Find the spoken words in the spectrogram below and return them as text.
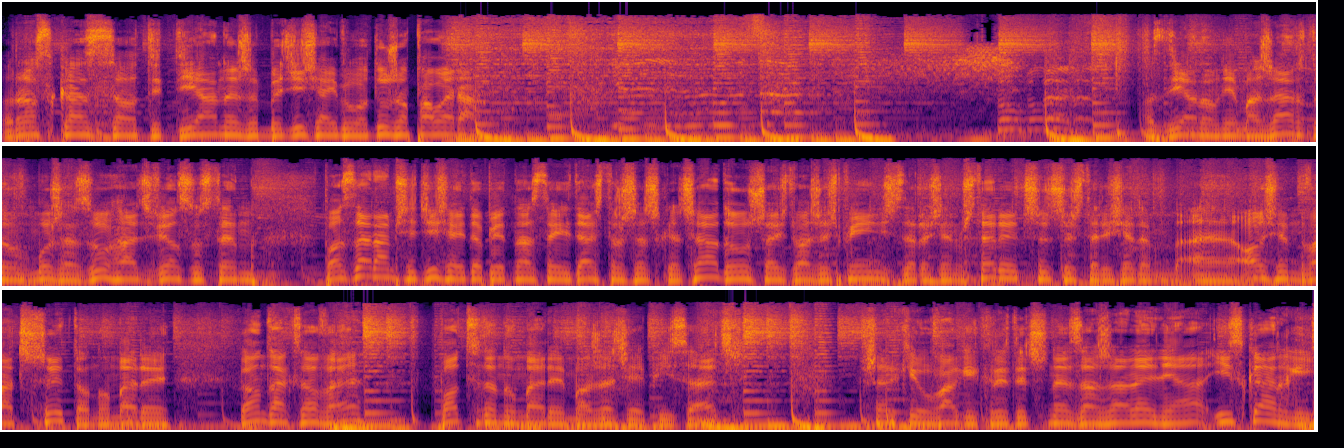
rozkaz od Diany, żeby dzisiaj było dużo powera. Dianą nie ma żartów, muszę słuchać, w związku z tym postaram się dzisiaj do 15 dać troszeczkę czadu. 6265 074 3347 823 to numery kontaktowe. Pod te numery możecie pisać wszelkie uwagi krytyczne, zażalenia i skargi.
